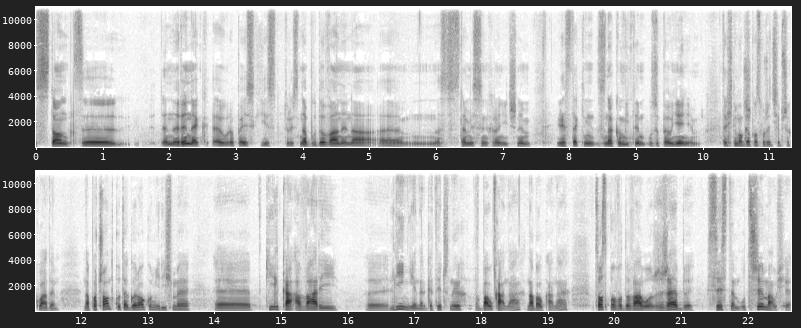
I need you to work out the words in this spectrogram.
Stąd ten rynek europejski, jest, który jest nabudowany na, na systemie synchronicznym, jest takim znakomitym uzupełnieniem Jeśli mogę posłużyć się przykładem. Na początku tego roku mieliśmy e, kilka awarii e, linii energetycznych w Bałkanach, na Bałkanach, co spowodowało, że żeby system utrzymał się,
